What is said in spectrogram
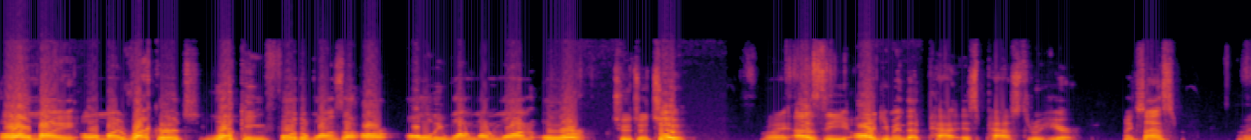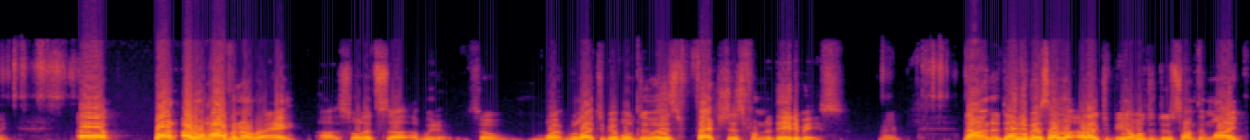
all my all my records looking for the ones that are only 111 or 222 right as the argument that pa is passed through here make sense right uh, but I don't have an array uh, so let's uh, we, so what we'd like to be able to do is fetch this from the database right now in a database I, I like to be able to do something like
